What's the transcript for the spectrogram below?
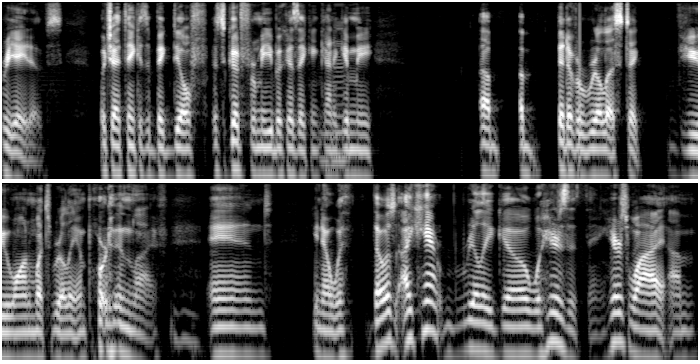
creatives, which I think is a big deal. It's good for me because they can kind of mm-hmm. give me a a bit of a realistic view on what's really important in life, mm-hmm. and you know with those I can't really go. Well, here's the thing. Here's why I'm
